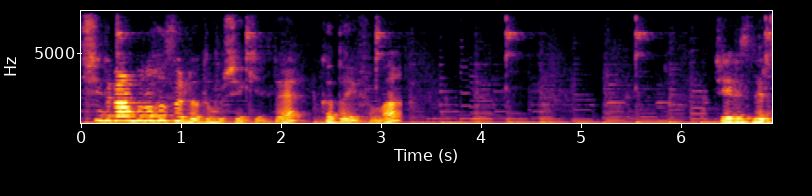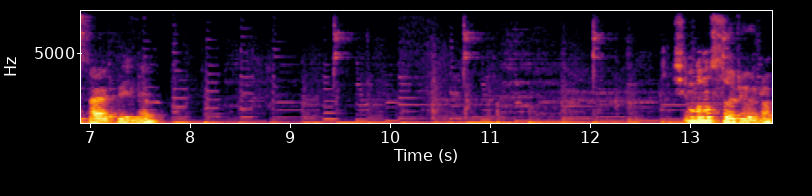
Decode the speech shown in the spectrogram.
Şimdi ben bunu hazırladım bu şekilde. Kadayıfımı. Cevizleri serpelim. Şimdi bunu sarıyorum.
